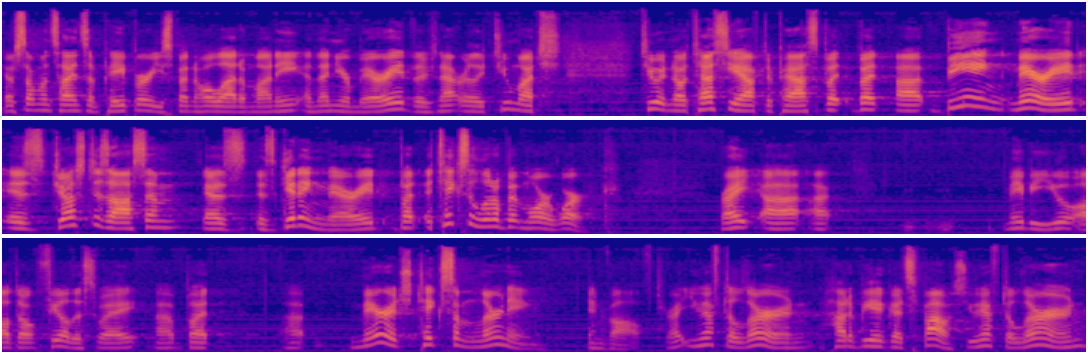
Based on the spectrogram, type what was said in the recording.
have someone sign some paper, you spend a whole lot of money, and then you're married. There's not really too much to it, no tests you have to pass. But, but uh, being married is just as awesome as, as getting married, but it takes a little bit more work, right? Uh, uh, maybe you all don't feel this way, uh, but uh, marriage takes some learning involved, right? You have to learn how to be a good spouse. You have to learn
